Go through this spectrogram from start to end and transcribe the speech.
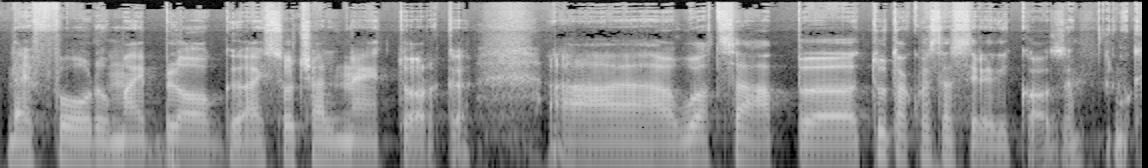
dai forum ai blog, ai social network, a Whatsapp, tutta questa serie di cose, ok?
